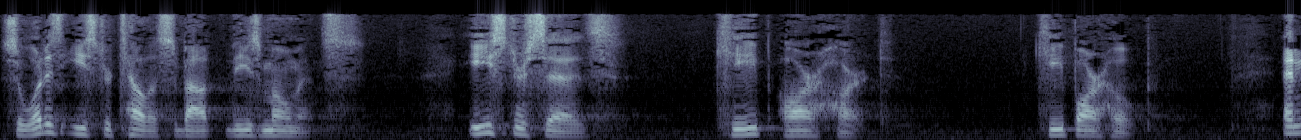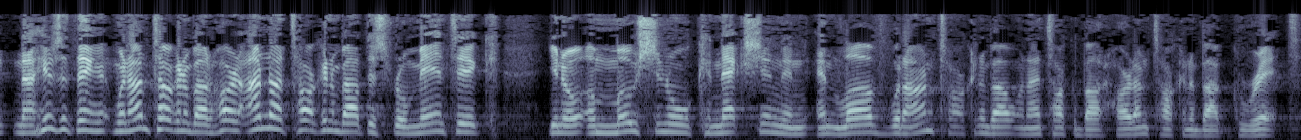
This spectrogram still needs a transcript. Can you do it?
So what does Easter tell us about these moments? Easter says, keep our heart. Keep our hope. And now here's the thing, when I'm talking about heart, I'm not talking about this romantic, you know, emotional connection and, and love. What I'm talking about when I talk about heart, I'm talking about grit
